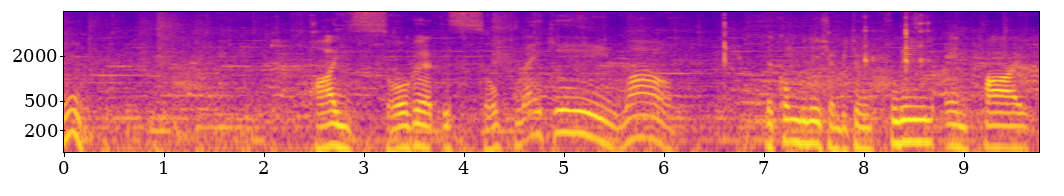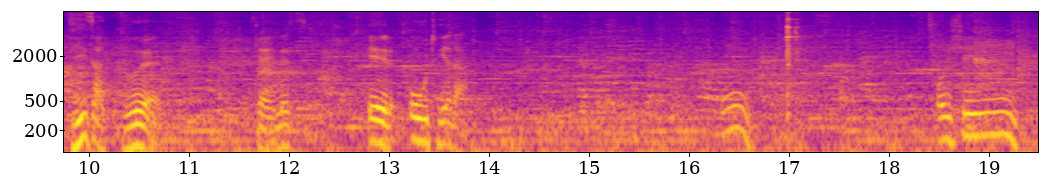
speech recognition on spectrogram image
Mm. Pie is so good. It's so flaky. Wow. The combination between clean and pie, these are good. Okay, let's eat it all together. Mm. 美味しい。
